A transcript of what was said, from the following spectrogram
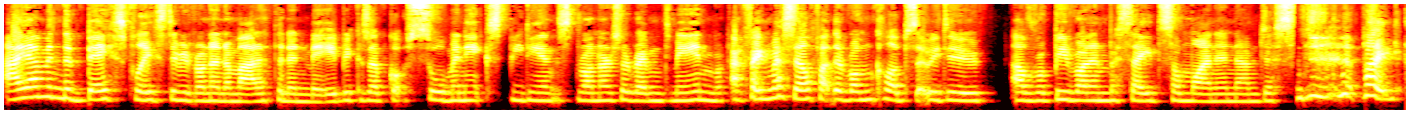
I am in the best place to be running a marathon in May because I've got so many experienced runners around me, and I find myself at the run clubs that we do. I'll be running beside someone, and I'm just like,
